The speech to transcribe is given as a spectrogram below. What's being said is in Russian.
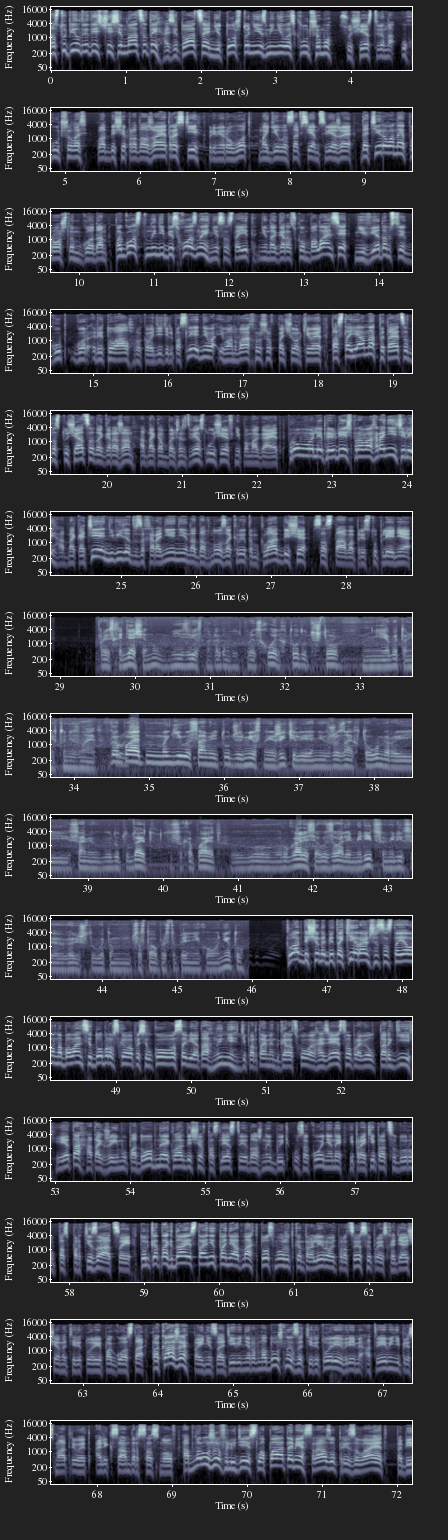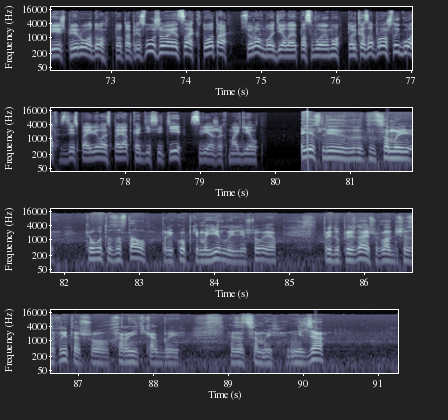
Наступил 2017 а ситуация не то, что не изменилась к лучшему, существенно ухудшилась. Кладбище продолжает расти. К примеру, вот могилы совсем свежие, датированные прошлым годом. Погост ныне бесхозный, не состоит ни на городском балансе, ни в ведомстве ГУП Горритуал. Руководитель последнего Иван Вахрушев подчеркивает, постоянно пытается достучаться до горожан, однако в большинстве случаев не помогает. Пробовали привлечь правоохранителей, однако те не видят в захоронении на давно закрытом кладбище состава преступления происходящее, ну, неизвестно, как оно тут происходит, кто тут, что, ни об этом никто не знает. Копают могилы сами тут же местные жители, они уже знают, кто умер, и сами идут туда и тут закопают. Ругались, а вызывали милицию, милиция говорит, что в этом состава преступления никого нету. Кладбище на Битаке раньше состояло на балансе Добровского поселкового совета. Ныне департамент городского хозяйства провел торги. Это, а также ему подобные кладбища впоследствии должны быть узаконены и пройти процедуру паспортизации. Только тогда и станет понятно, кто сможет контролировать процессы, происходящие на территории погоста. Пока же, по инициативе неравнодушных, за территорией время от времени присматривает Александр Соснов. Обнаружив людей с лопатами, сразу призывает поберечь природу. Кто-то прислушивается, кто-то все равно делает по-своему. Только за прошлый год здесь появилось порядка 10 свежих могил. Если этот самый кого-то застал при копке могилы или что, я предупреждаю, что кладбище закрыто, что хоронить как бы этот самый нельзя.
